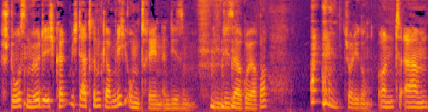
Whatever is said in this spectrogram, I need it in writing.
stoßen würde, ich könnte mich da drin, glaube ich, nicht umdrehen in diesem, in dieser Röhre. Entschuldigung. Und ähm,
